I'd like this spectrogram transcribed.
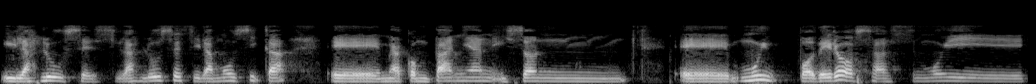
y las luces, las luces y la música eh, me acompañan y son eh, muy poderosas, muy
